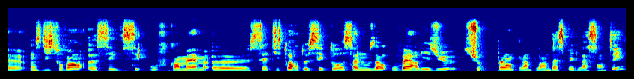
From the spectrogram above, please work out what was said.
euh, se dit souvent, c'est ouf quand même, cette histoire de céto, ça nous a ouvert les yeux sur plein, plein, plein d'aspects de la santé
